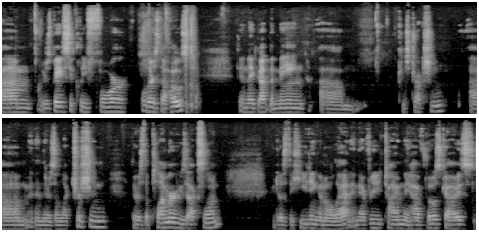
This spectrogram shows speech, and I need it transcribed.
Um, there's basically four. Well, there's the host, then they've got the main um, construction, um, and then there's an electrician. There's the plumber who's excellent, who does the heating and all that. And every time they have those guys,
